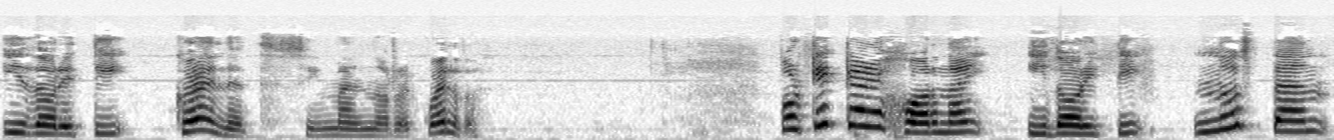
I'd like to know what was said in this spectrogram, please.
y Dorothy Krenet, si mal no recuerdo. ¿Por qué Karen Horney y Dorothy no están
